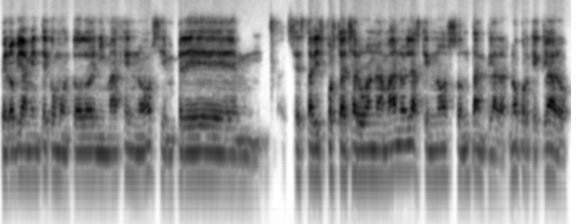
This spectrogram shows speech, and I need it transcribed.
pero obviamente como todo en imagen, ¿no? Siempre mm, se está dispuesto a echar una mano en las que no son tan claras, ¿no? Porque claro,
